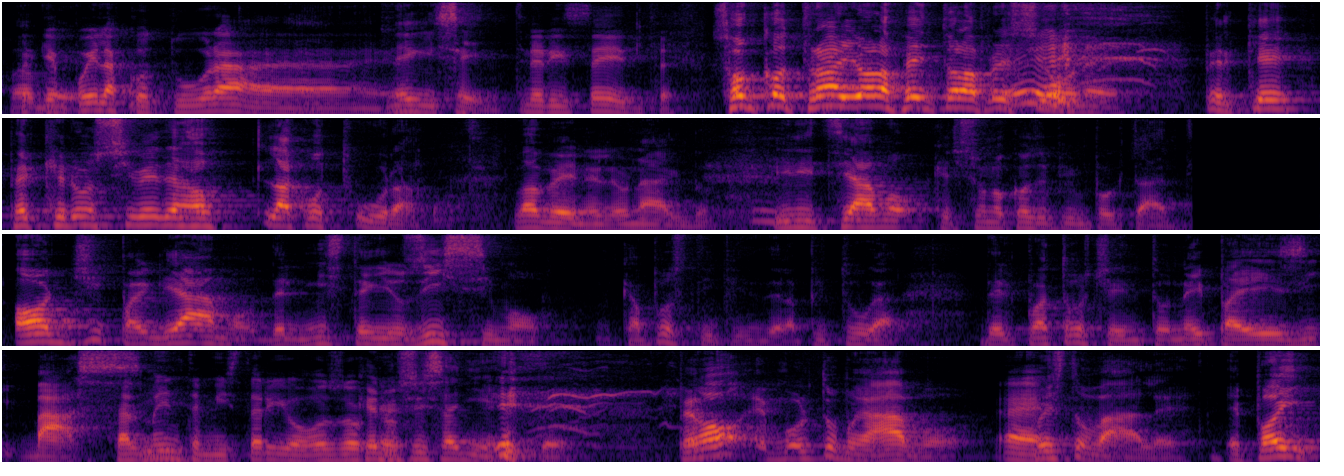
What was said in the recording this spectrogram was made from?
Va perché bene. poi la cottura eh, ne risente. ne risente. Sono contrario alla pentola a pressione perché, perché non si vede la, la cottura. Va bene, Leonardo. Iniziamo, che ci sono cose più importanti. Oggi parliamo del misteriosissimo capostipite della pittura del 400 nei Paesi Bassi. Talmente misterioso che non si sa niente. Però è molto bravo, Eh. questo vale. E poi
